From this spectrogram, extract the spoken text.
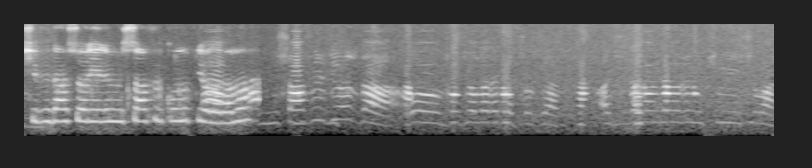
Şimdiden söyleyelim misafir konuk diyorlar ama Misafir diyoruz da o videolara katılacak. Azizler oynuyorun iki üyesi var.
